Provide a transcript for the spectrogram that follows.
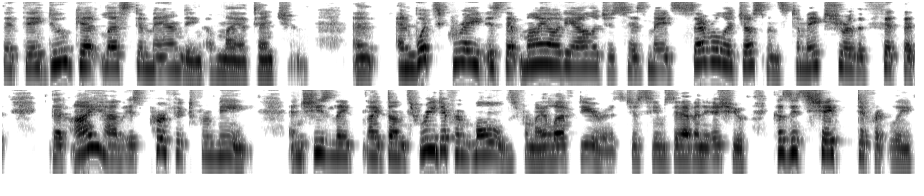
that they do get less demanding of my attention. And and what's great is that my audiologist has made several adjustments to make sure the fit that that I have is perfect for me. And she's like, like done three different molds for my left ear. It just seems to have an issue because it's shaped differently.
